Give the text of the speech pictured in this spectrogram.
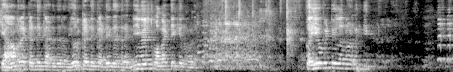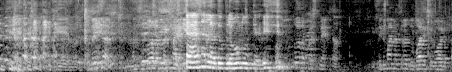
ಕ್ಯಾಮ್ರಾ ಕಣ್ಣು ಕಾಣದಿರೋದು ಇವ್ರ ಕಣ್ಣು ಕಂಡಿದೆ ಅಂದ್ರೆ ನೀವೆಷ್ಟು ರೊಮ್ಯಾಂಟಿಕ್ ಇರೋ ಮೇಡಮ್ ಕೈಯೂ ಬಿಟ್ಟಿಲ್ಲ ನೋಡ್ರಿ. ಟ್ಯಾನ್ ಅಲ್ಲ ಅದು ಬ್ರೌನ್ ಅಂತ ಹೇಳಿ. ಪ್ರಶ್ನೆ. ಸಿನಿಮಾ ನಂತರ ದುಬಾರಿ ಶುರುವಾಗುತ್ತ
